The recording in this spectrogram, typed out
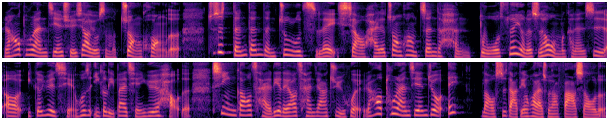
然后突然间学校有什么状况了，就是等等等诸如此类，小孩的状况真的很多，所以有的时候我们可能是哦一个月前或者一个礼拜前约好的，兴高采烈的要参加聚会，然后突然间就诶，老师打电话来说他发烧了，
